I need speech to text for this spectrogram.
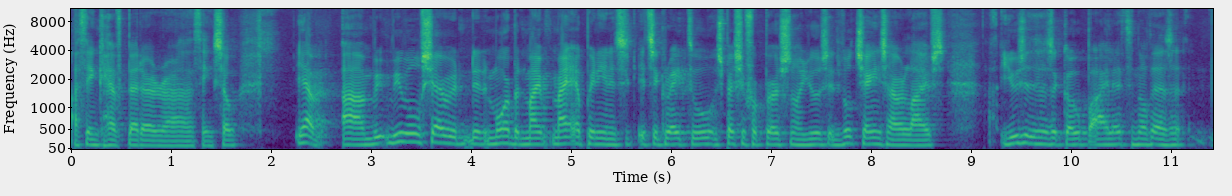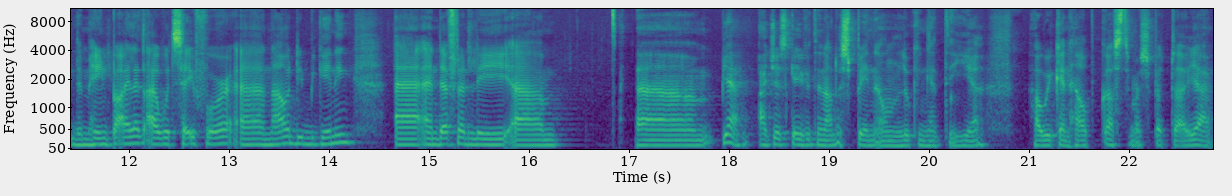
I think, have better uh, things. So yeah, um, we, we will share it more, but my, my opinion is it's a great tool, especially for personal use. It will change our lives. Use it as a co-pilot, not as a, the main pilot, I would say for uh, now at the beginning. Uh, and definitely, um, um, yeah, I just gave it another spin on looking at the uh, how we can help customers. But uh, yeah,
